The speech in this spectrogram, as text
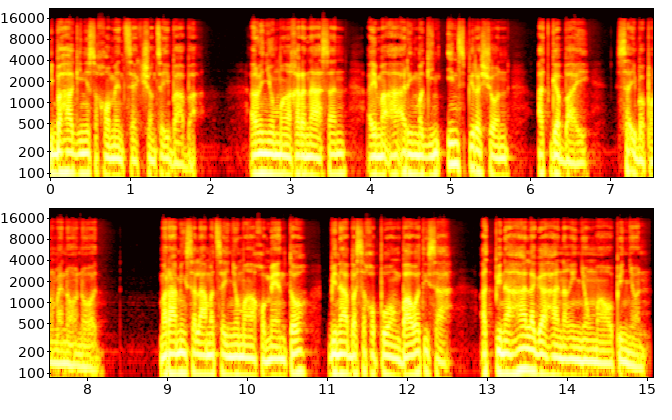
Ibahagi niyo sa comment section sa ibaba. Ang inyong mga karanasan ay maaaring maging inspirasyon at gabay sa iba pang manonood. Maraming salamat sa inyong mga komento, binabasa ko po ang bawat isa at pinahalagahan ang inyong mga opinyon.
